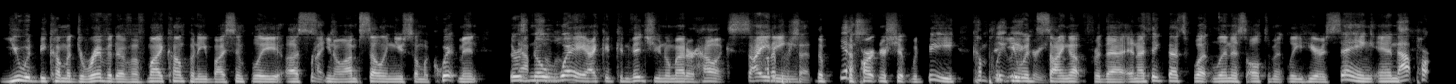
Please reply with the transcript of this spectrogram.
you would become a derivative of my company by simply us Right. you know i'm selling you some equipment there's no way i could convince you no matter how exciting 100%. the, the partnership would be completely you would agree sign up for that and i think that's what linus ultimately here is saying and that part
